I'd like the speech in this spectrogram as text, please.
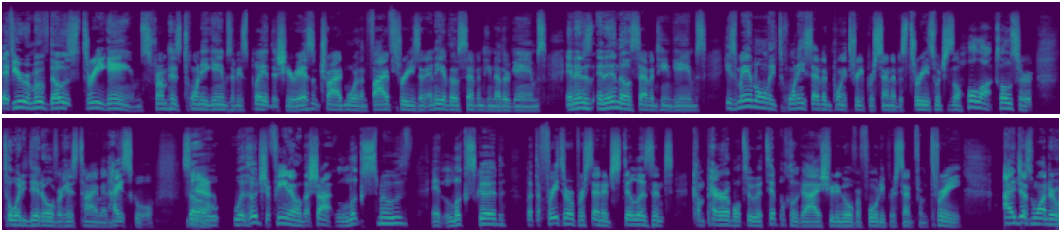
if you remove those three games from his 20 games that he's played this year, he hasn't tried more than five threes in any of those 17 other games. And in, his, and in those 17 games, he's made only 27.3% of his threes, which is a whole lot closer to what he did over his time in high school. So yeah. with Hood Schifino, the shot looks smooth, it looks good, but the free throw percentage still isn't comparable to a typical guy shooting over 40% from three. I just wonder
